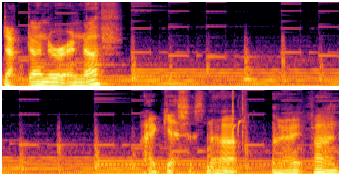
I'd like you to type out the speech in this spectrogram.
ducked under enough? I guess it's not. Alright, fine.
